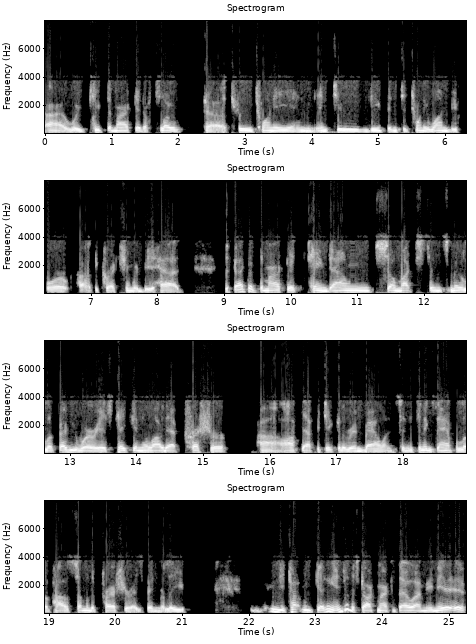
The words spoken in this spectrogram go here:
uh, would keep the market afloat uh, through 20 and into deep into 21 before uh, the correction would be had. The fact that the market came down so much since middle of February has taken a lot of that pressure uh, off that particular imbalance, and it's an example of how some of the pressure has been relieved. You talk, getting into the stock market, though. I mean, if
